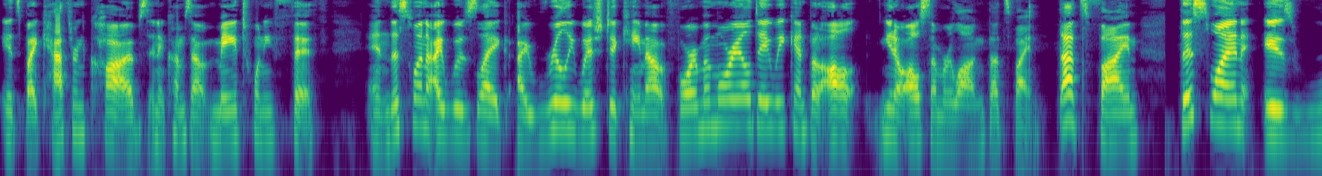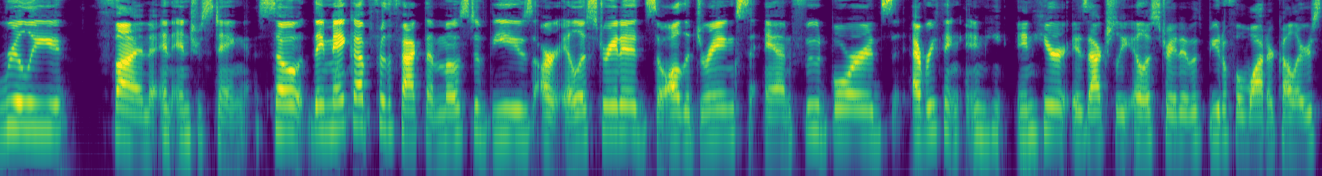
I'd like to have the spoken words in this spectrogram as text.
It's by Catherine Cobbs and it comes out May 25th. And this one I was like, I really wished it came out for Memorial Day weekend, but all, you know, all summer long. That's fine. That's fine. This one is really fun and interesting. So they make up for the fact that most of these are illustrated. So all the drinks and food boards, everything in he- in here is actually illustrated with beautiful watercolors,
